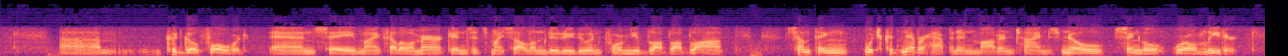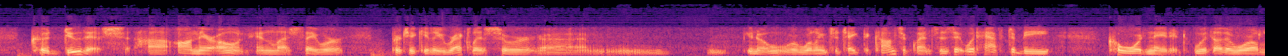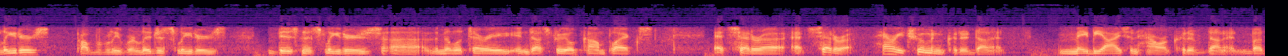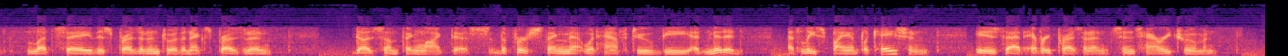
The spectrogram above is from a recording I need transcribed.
um, could go forward and say, my fellow Americans, it's my solemn duty to inform you, blah, blah, blah, something which could never happen in modern times. No single world leader could do this uh, on their own unless they were particularly reckless or, um, you know, were willing to take the consequences. It would have to be coordinated with other world leaders, probably religious leaders, business leaders, uh, the military industrial complex, et cetera, et cetera. Harry Truman could have done it maybe Eisenhower could have done it, but let's say this president or the next president does something like this. The first thing that would have to be admitted, at least by implication, is that every president since Harry Truman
